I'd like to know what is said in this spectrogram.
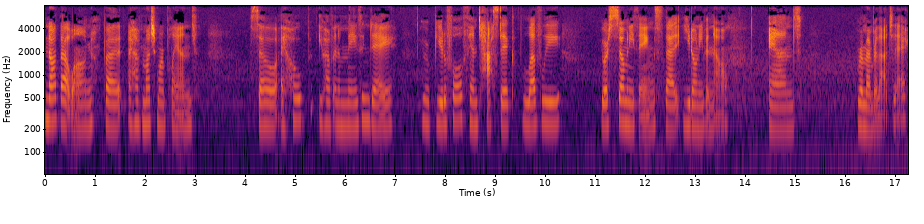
not that long, but I have much more planned. So I hope you have an amazing day. You are beautiful, fantastic, lovely. You are so many things that you don't even know. And remember that today.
